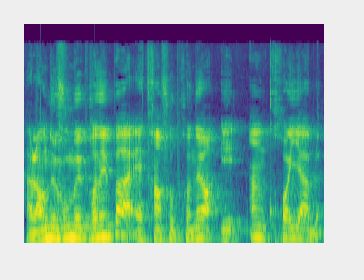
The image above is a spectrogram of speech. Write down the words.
Alors ne vous méprenez pas, être infopreneur est incroyable.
